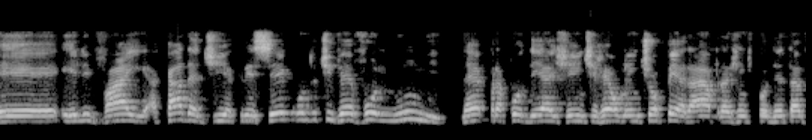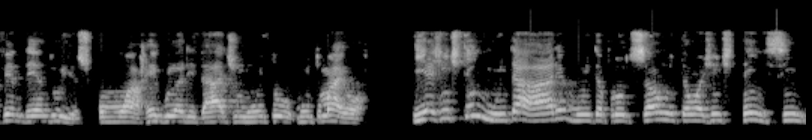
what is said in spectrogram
é, ele vai a cada dia crescer quando tiver volume né, para poder a gente realmente operar, para a gente poder estar tá vendendo isso com uma regularidade muito, muito maior. E a gente tem muita área, muita produção, então a gente tem sim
